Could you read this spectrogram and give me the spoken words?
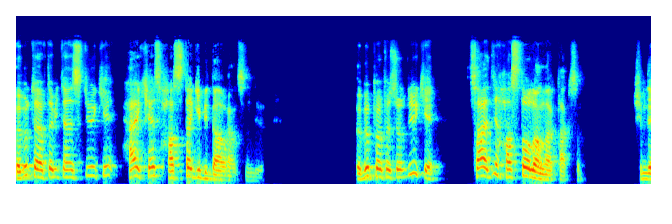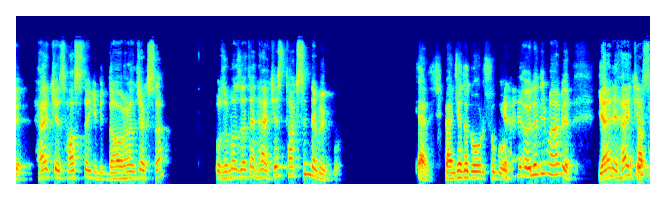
Öbür tarafta bir tanesi diyor ki herkes hasta gibi davransın diyor. Öbür profesör diyor ki sadece hasta olanlar taksın. Şimdi herkes hasta gibi davranacaksa o zaman zaten herkes taksın demek bu. Evet, bence de doğrusu bu. Yani öyle değil mi abi? Yani herkes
